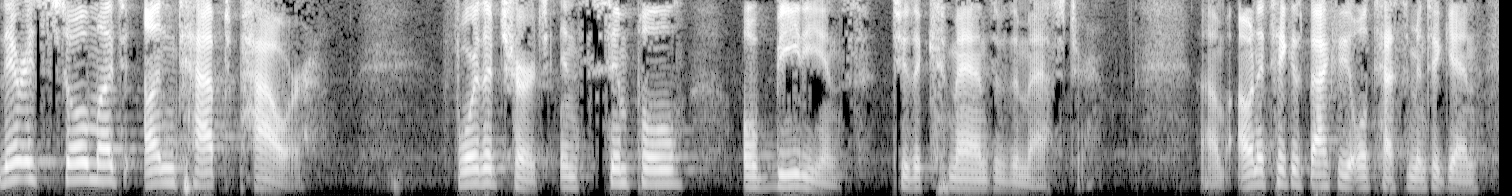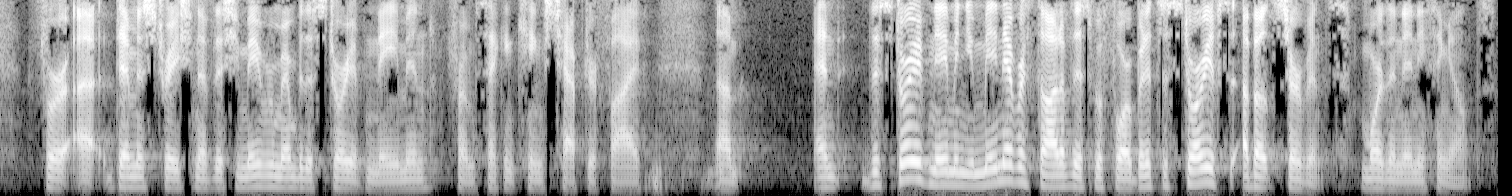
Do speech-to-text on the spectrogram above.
there is so much untapped power for the church in simple obedience to the commands of the Master. Um, I want to take us back to the Old Testament again for a demonstration of this. You may remember the story of Naaman from 2 Kings chapter 5. Um, and the story of Naaman, you may never thought of this before, but it's a story of, about servants more than anything else.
